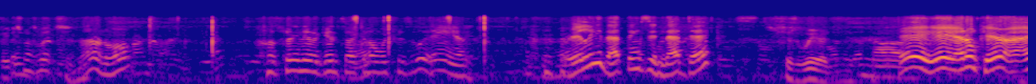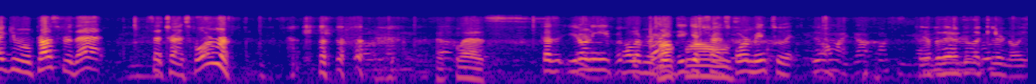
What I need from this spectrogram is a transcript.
Which one's which? I don't know. I was playing it again so I can know which is which. Damn. Really? That thing's in that deck? She's weird. Hey, hey, I don't care. I, I give him props for that. It's a transformer. That was. Because you don't need polymer, fuck? they just Bro. transform into it. Yeah, but they don't do the killer noise.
